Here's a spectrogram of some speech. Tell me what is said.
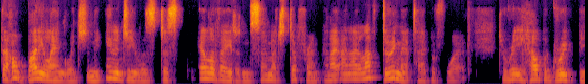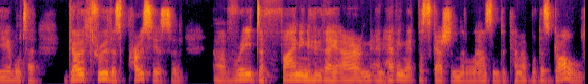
the whole body language and the energy was just elevated and so much different. And I and I love doing that type of work to really help a group be able to go through this process of, of really defining who they are and, and having that discussion that allows them to come up with this gold.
